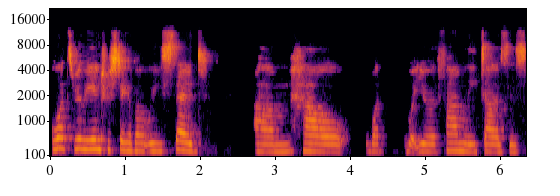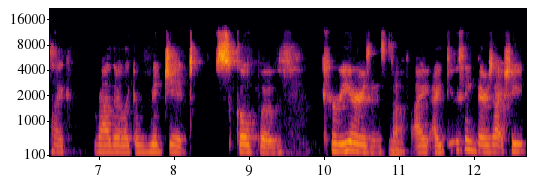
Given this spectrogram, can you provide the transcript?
what's really interesting about what you said, um, how what what your family does is like rather like a rigid scope of careers and stuff. Mm. I, I do think there's actually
